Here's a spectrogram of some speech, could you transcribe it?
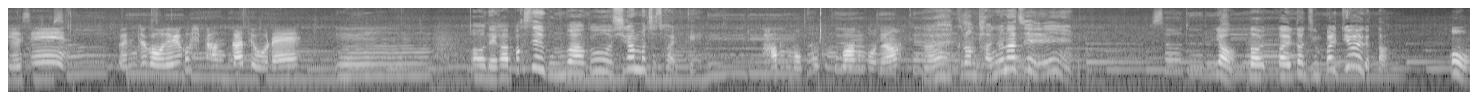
예진, 은주가 오늘 7시 반까지 오래. 음, 어, 내가 빡세게 공부하고 시간 맞춰서 갈게. 밥은 먹고 공부하는 거냐? 아, 그럼 당연하지. 야, 나, 나 일단 지금 빨리 뛰어야겠다. 어,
